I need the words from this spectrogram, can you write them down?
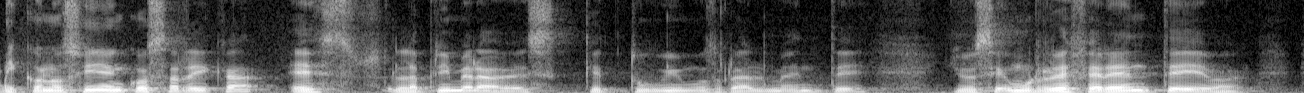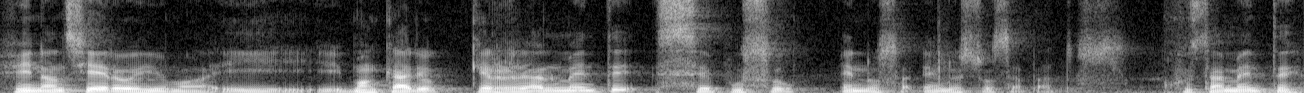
he conocido en Costa Rica, es la primera vez que tuvimos realmente, yo sé, un referente financiero y, bancario que realmente se puso en, en nuestros zapatos. Justamente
